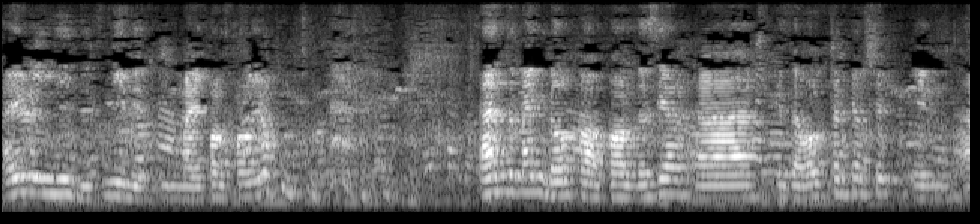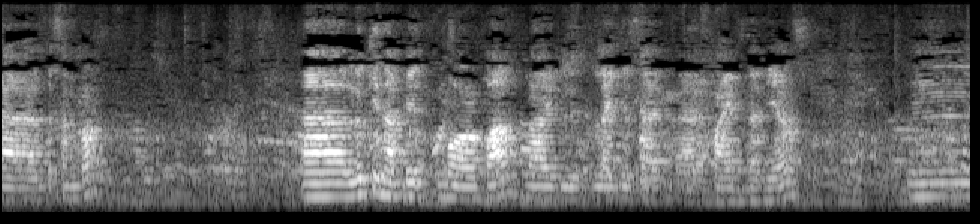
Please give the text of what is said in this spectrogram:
I really need it, need it in my portfolio. and the main goal for, for this year uh, is the World Championship in uh, December. Uh, looking a bit more far, like, like you said, uh, five, ten years. Mm,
